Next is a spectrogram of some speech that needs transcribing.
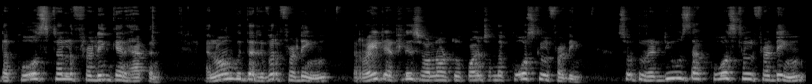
the coastal flooding can happen. Along with the river flooding, write at least one or two points on the coastal flooding. So to reduce the coastal flooding,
